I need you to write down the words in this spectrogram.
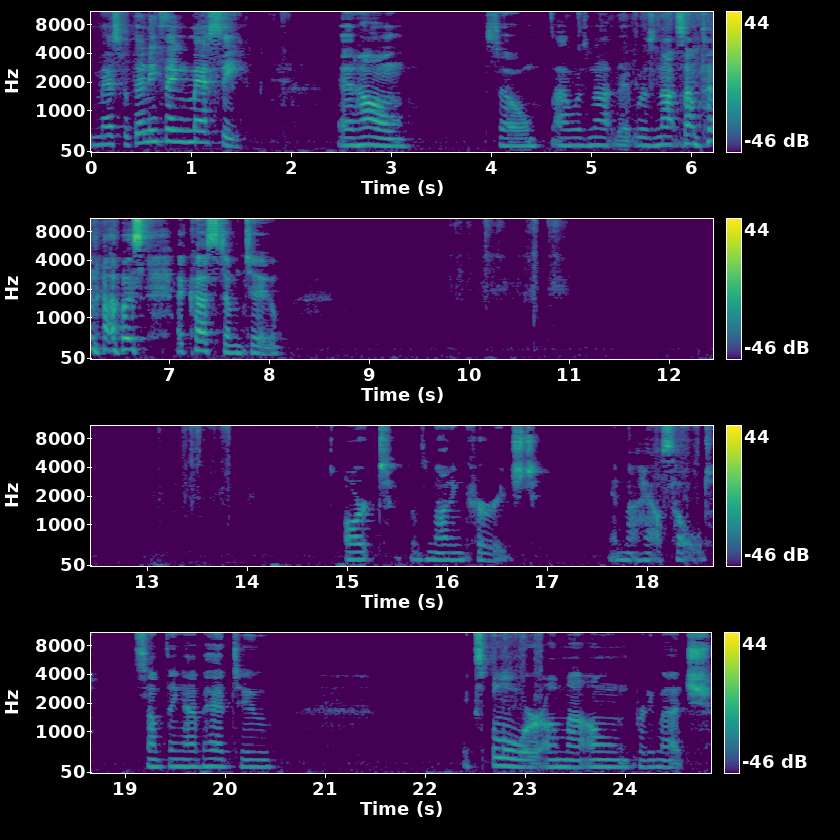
mess with anything messy at home. So I was not, it was not something I was accustomed to. Art was not encouraged in my household. Something I've had to explore on my own pretty much.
